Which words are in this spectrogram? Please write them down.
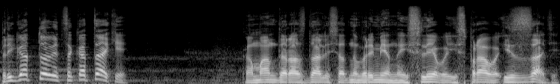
«Приготовиться к атаке!» Команды раздались одновременно и слева, и справа, и сзади.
